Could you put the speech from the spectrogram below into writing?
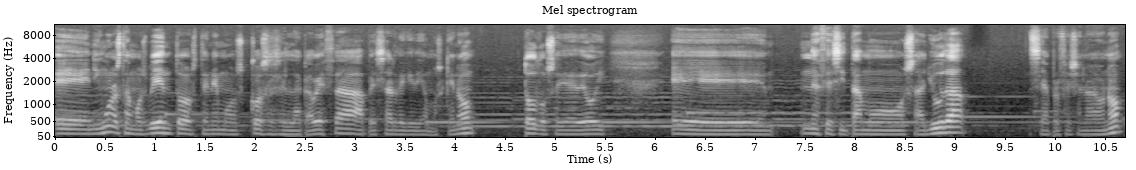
Eh, ninguno estamos bien, todos tenemos cosas en la cabeza, a pesar de que digamos que no. Todos a día de hoy eh, necesitamos ayuda, sea profesional o no.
